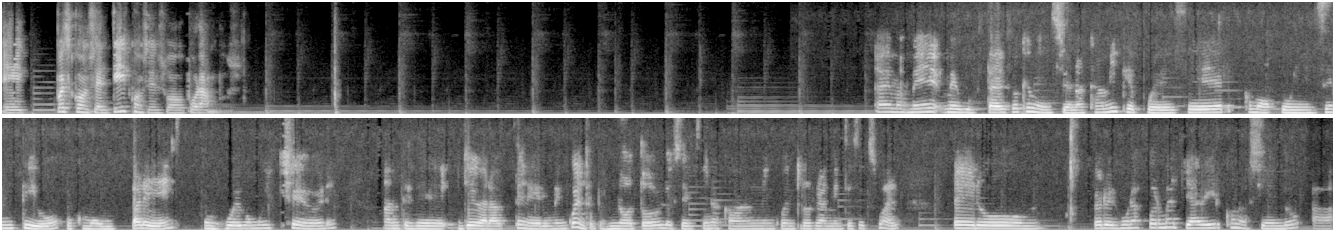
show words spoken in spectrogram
eh, pues consentido y consensuado por ambos. Además me, me, gusta eso que menciona Cami, que puede ser como un incentivo o como un pre, un juego muy chévere antes de llegar a tener un encuentro. Pues no todos los sexting acaban en un encuentro realmente sexual, pero, pero es una forma ya de ir conociendo a,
